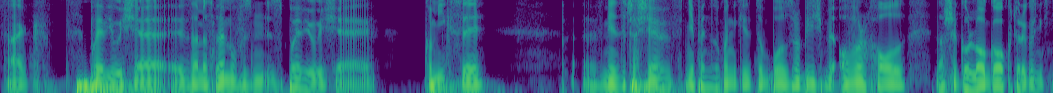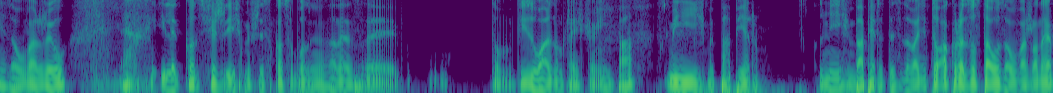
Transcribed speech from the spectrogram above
Tak. Pojawiły się, y, zamiast memów, pojawiły się komiksy. W międzyczasie, nie pamiętam dokładnie kiedy to było, zrobiliśmy overhaul naszego logo, którego nikt nie zauważył. I lekko odświeżyliśmy wszystko, co było związane z tą wizualną częścią impa. Zmieniliśmy papier. Zmieniliśmy papier zdecydowanie. To akurat zostało zauważone,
